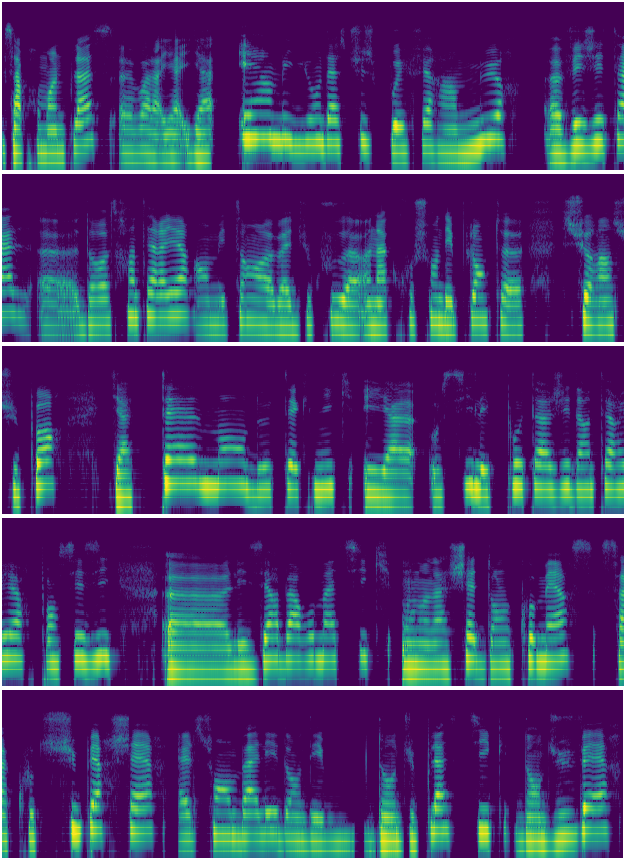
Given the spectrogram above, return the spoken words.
Ça prend moins de place, voilà, il y a y un million d'astuces. Vous pouvez faire un mur, heu, végétal, heu, dans votre intérieur en mettant, heu, bah, du coup, en accrochant des plantes, sur un support. Il y a tellement de techniques et il y a aussi les potagers d'intérieur, pensez-y. Les herbes aromatiques, on en achète dans le commerce, ça coûte super cher. Elles sont emballées dans des dans du plastique, dans du verre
